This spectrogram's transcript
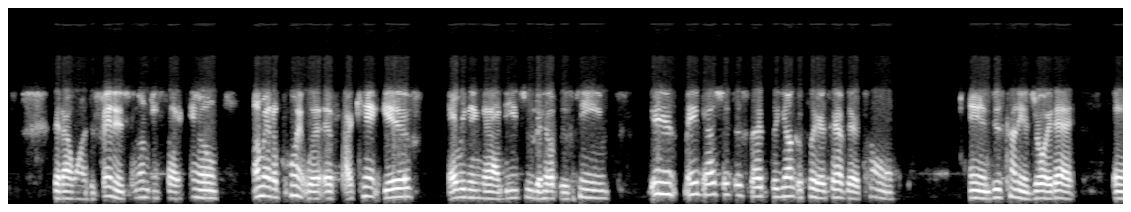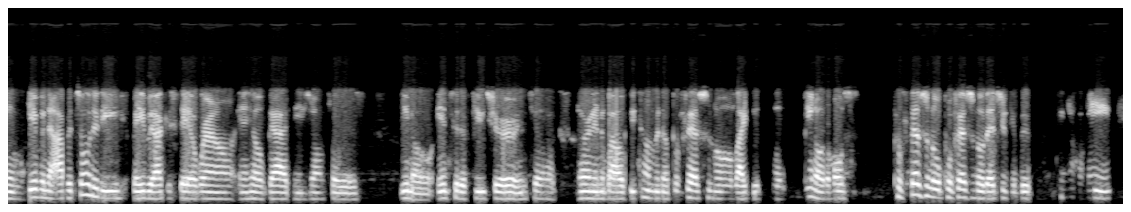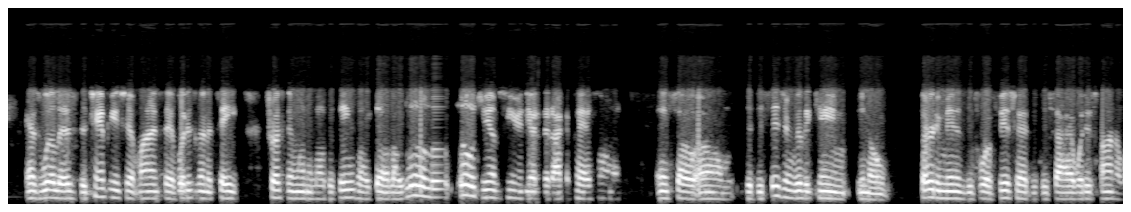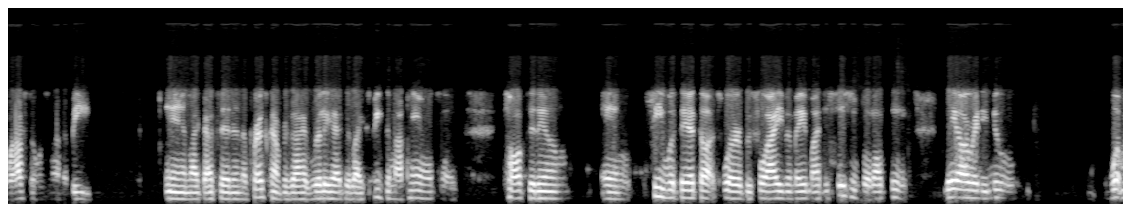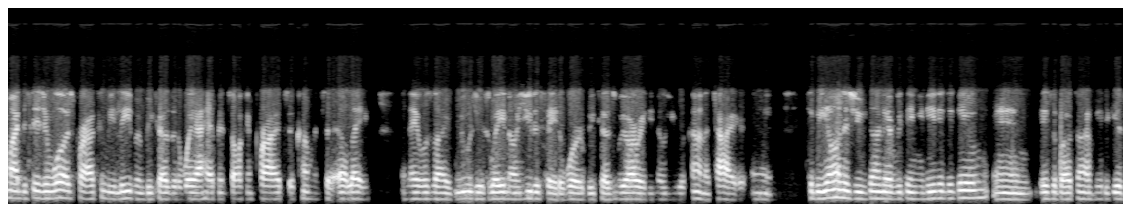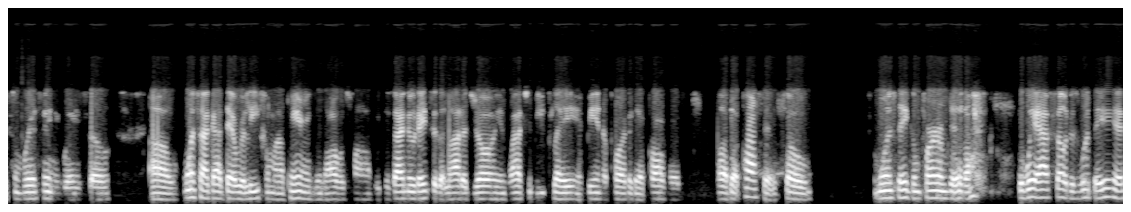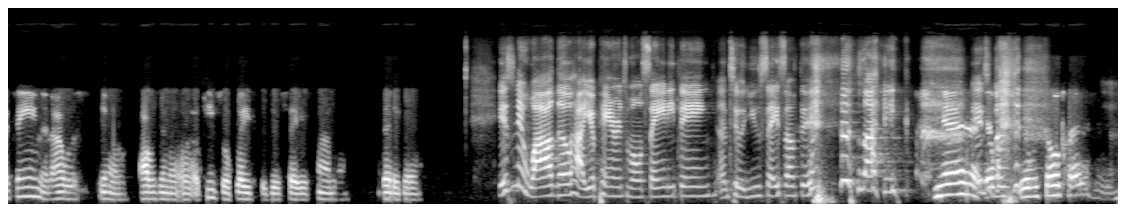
that I wanted to finish. And I'm just like, you know, I'm at a point where if I can't give everything that I need to to help this team, then maybe I should just let the younger players have their time and just kind of enjoy that. And given the opportunity, maybe I could stay around and help guide these young players, you know, into the future, into learning about becoming a professional, like the, the you know, the most professional professional that you can be, you can be as well as the championship mindset, what it's going to take, trusting one another, things like that, like little, little little gems here and there that I could pass on. And so um, the decision really came, you know, 30 minutes before Fish had to decide what his final roster was going to be. And like I said in the press conference, I really had to like speak to my parents and talk to them and see what their thoughts were before I even made my decision. But I think they already knew what my decision was prior to me leaving because of the way I had been talking prior to coming to LA. And they was like, we were just waiting on you to say the word because we already knew you were kind of tired. And to be honest, you've done everything you needed to do, and it's about time for you to get some rest anyway. So uh, once I got that relief from my parents, then I was fine because I knew they took a lot of joy in watching me play and being a part of that progress, uh, that process. So once they confirmed that I, the way I felt is what they had seen, and I was, you know, I was in a, a peaceful place to just say it's time to let it go. Isn't it wild though how your parents won't say anything until you say something? like yeah, it was it was so crazy.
